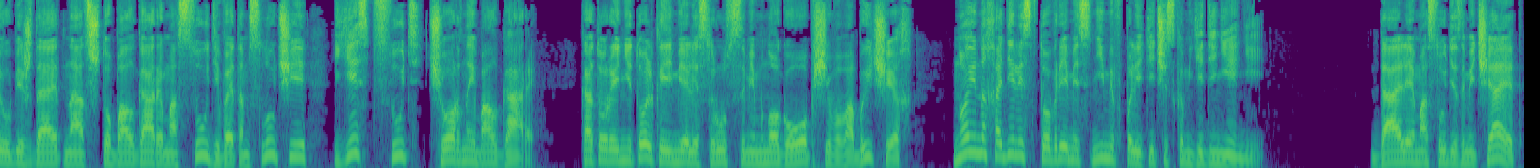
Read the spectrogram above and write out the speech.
убеждает нас, что болгары Масуди в этом случае есть суть черные болгары, которые не только имели с руссами много общего в обычаях, но и находились в то время с ними в политическом единении. Далее Масуди замечает,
